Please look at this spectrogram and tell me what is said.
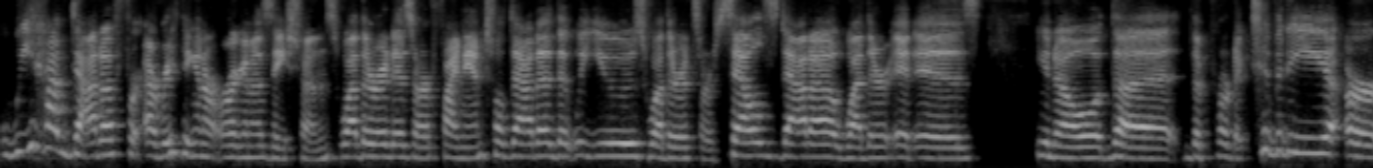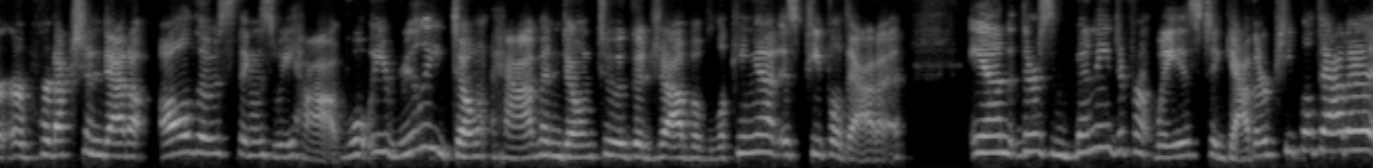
we have data for everything in our organizations, whether it is our financial data that we use, whether it's our sales data, whether it is you know the the productivity or, or, production data all those things we have what we really don't have and don't do a good job of looking at is people data and there's many different ways to gather people data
